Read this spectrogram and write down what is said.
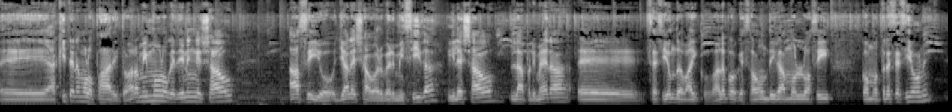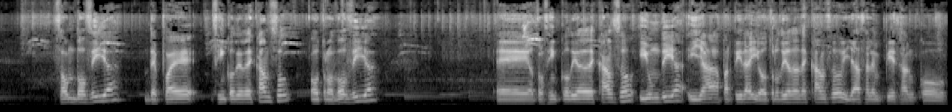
eh, aquí tenemos los pajaritos. Ahora mismo lo que tienen echado ha sido, ya le he echado el vermicida y le he la primera eh, sección de Baico, ¿vale? Porque son, digámoslo así, como tres secciones. Son dos días, después cinco días de descanso, otros dos días eh, otros cinco días de descanso y un día y ya a partir de ahí otro día de descanso y ya se le empiezan con,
